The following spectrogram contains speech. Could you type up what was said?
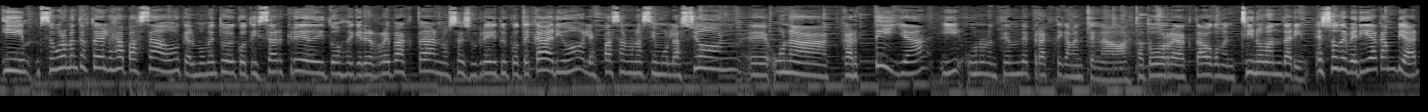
Y seguramente a ustedes les ha pasado que al momento de cotizar créditos, de querer repactar, no sé, su crédito hipotecario, les pasan una simulación, eh, una cartilla y uno no entiende prácticamente nada. Está todo redactado como en chino mandarín. Eso debería cambiar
